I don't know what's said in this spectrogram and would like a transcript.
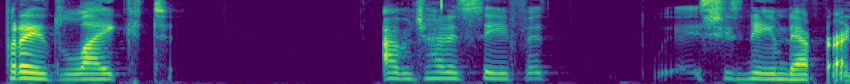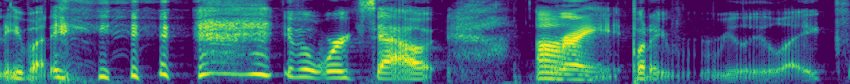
but I liked. I'm trying to see if it she's named after anybody, if it works out. Um, right. But I really like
